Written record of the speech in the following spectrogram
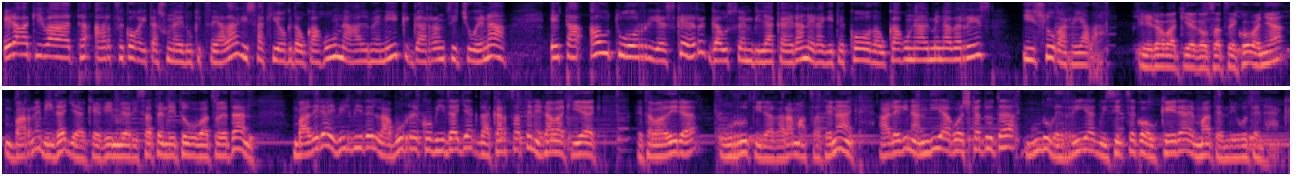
Erabaki bat hartzeko gaitasuna edukitzea da, gizakiok daukagun ahalmenik garrantzitsuena. Eta autu horri esker, gauzen bilakaeran eragiteko daukagun ahalmena berriz, izugarria da. Erabakia gauzatzeko, baina barne bidaiak egin behar izaten ditugu batzuetan. Badira ibilbide laburreko bidaiak dakartzaten erabakiak, eta badira urrutira garamatzatenak, alegin handiago eskatuta mundu berriak bizitzeko aukera ematen digutenak.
